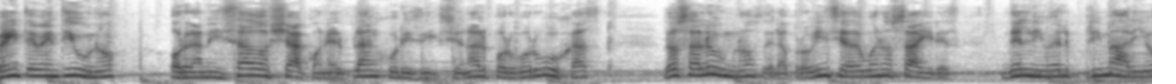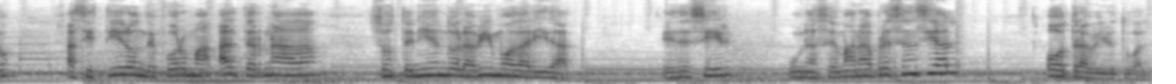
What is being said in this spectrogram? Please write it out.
2021, organizado ya con el Plan Jurisdiccional por Burbujas, los alumnos de la provincia de Buenos Aires del nivel primario asistieron de forma alternada sosteniendo la bimodalidad, es decir, una semana presencial, otra virtual.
